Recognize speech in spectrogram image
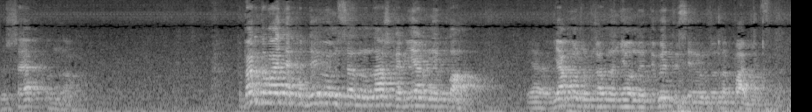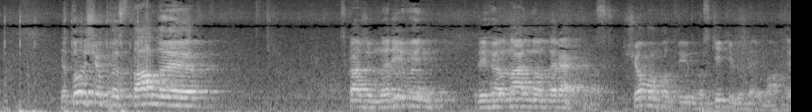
Лише одна. Тепер давайте подивимося на наш кар'єрний план. Я, я можу вже на нього не дивитися, я вже на пам'ять. Для того, щоб ви стали, скажімо, на рівень регіонального директора, що вам потрібно, скільки людей мати?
